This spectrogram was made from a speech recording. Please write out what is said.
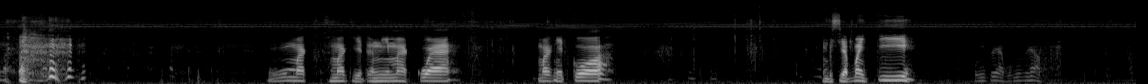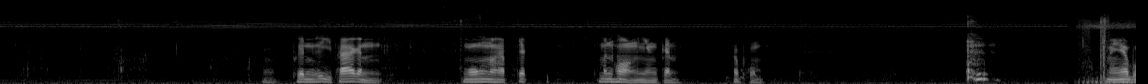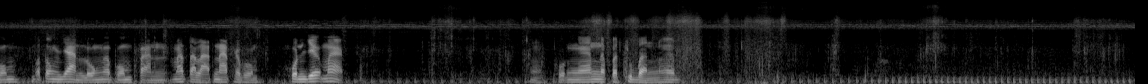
โอ้มักมักเห็ดอันนี้มากกว่า มักเห็ดกอมันไปเสียบไม้จีผมแซ่บผมแซ่บเพื่อนคืออีพากันงงเนาะครับจักมันห้องอหย่างกัน ครับผม ไม่ครับผมไ่ต้องย่านลงครับผมปั่นมาตลาดนัดครับผม คนเยอะมาก ผลงานในปัจจุบันนะครับ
